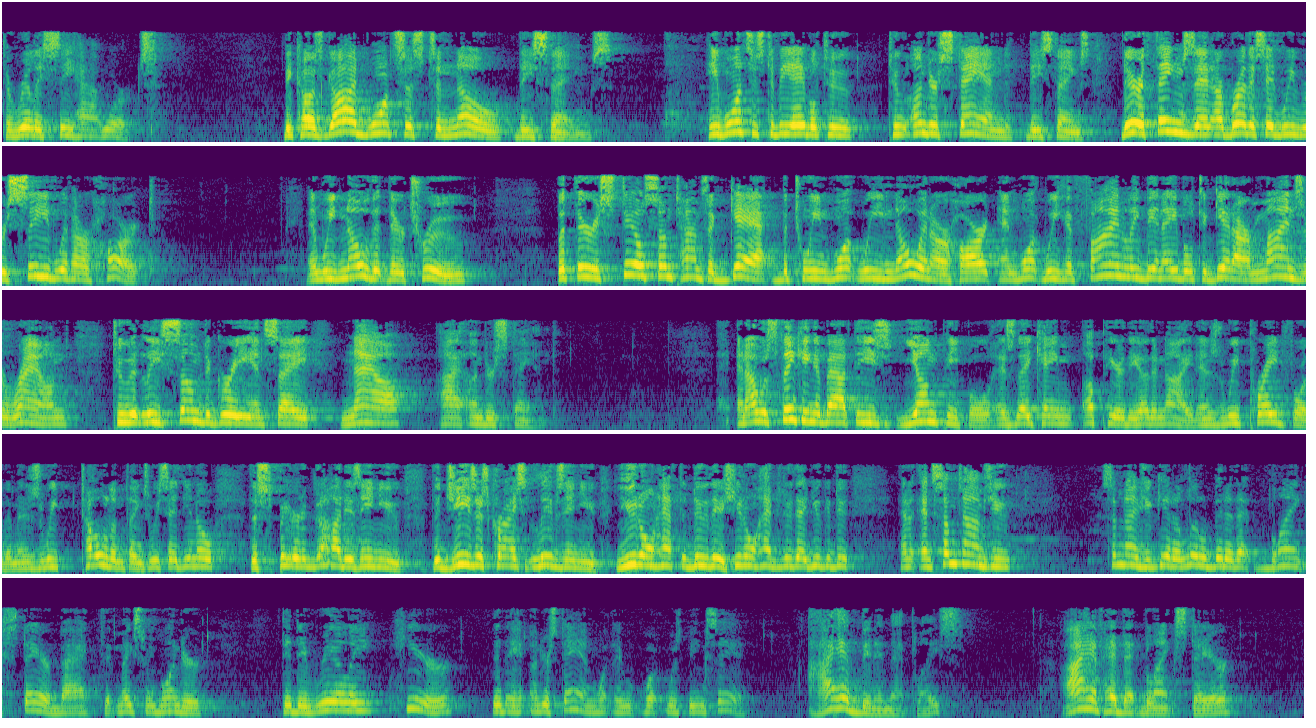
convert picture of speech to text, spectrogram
to really see how it works? Because God wants us to know these things. He wants us to be able to, to understand these things. There are things that our brother said we receive with our heart, and we know that they're true, but there is still sometimes a gap between what we know in our heart and what we have finally been able to get our minds around to at least some degree and say, now I understand. And I was thinking about these young people as they came up here the other night, and as we prayed for them, and as we told them things, we said, you know, the Spirit of God is in you. The Jesus Christ lives in you. You don't have to do this. You don't have to do that. You can do. And, and sometimes you, sometimes you get a little bit of that blank stare back that makes me wonder, did they really hear? Did they understand what, they, what was being said? I have been in that place. I have had that blank stare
